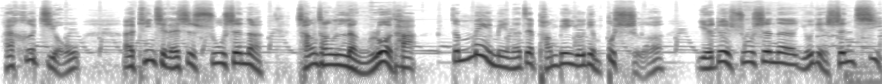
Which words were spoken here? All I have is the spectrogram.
还喝酒，呃，听起来是书生呢常常冷落她。这妹妹呢在旁边有点不舍，也对书生呢有点生气，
